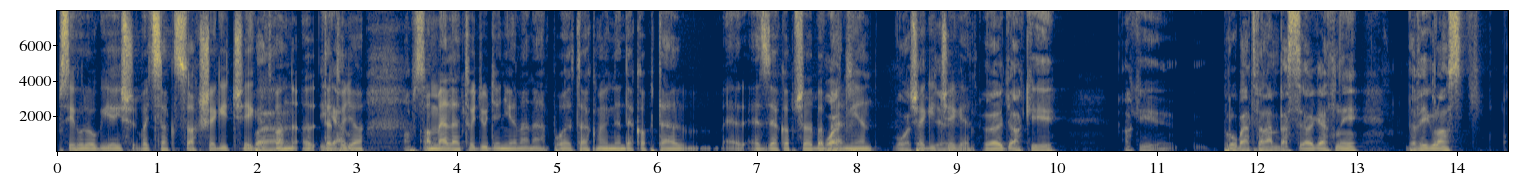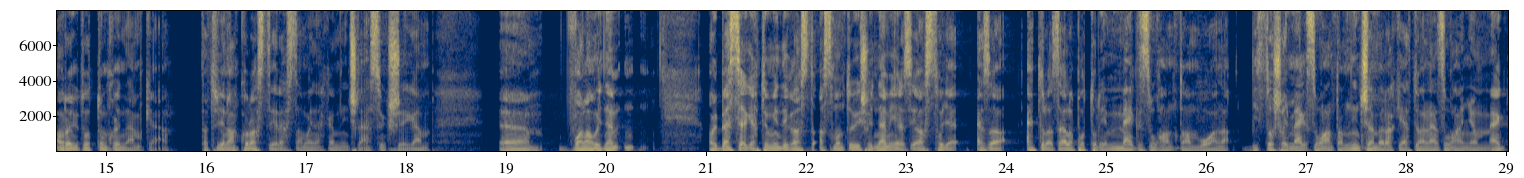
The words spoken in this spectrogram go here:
pszichológiai is, vagy szak, szaksegítséget? Be, van, igen, tehát, hogy a, amellett, hogy ugye nyilván ápoltak, meg de kaptál e, ezzel kapcsolatban volt, bármilyen volt segítséget? Egy hölgy, aki, aki próbált velem beszélgetni, de végül azt arra jutottunk, hogy nem kell. Tehát, hogy én akkor azt éreztem, hogy nekem nincs rá szükségem. Ö, valahogy nem, ahogy beszélgettünk, mindig azt, azt mondta ő is, hogy nem érzi azt, hogy ez a, ettől az állapottól én megzuhantam volna. Biztos, hogy megzuhantam, nincs ember, aki ettől ne zuhanjon meg,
